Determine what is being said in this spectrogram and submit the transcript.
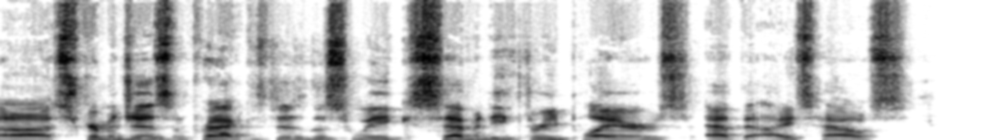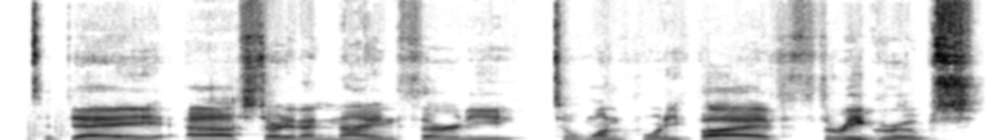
uh, scrimmages and practices this week. 73 players at the Ice House today, uh, starting at 9:30 to 1:45. Three groups.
